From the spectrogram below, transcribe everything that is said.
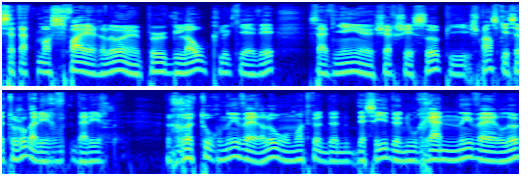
cette atmosphère-là, un peu glauque là, qu'il y avait. Ça vient euh, chercher ça, puis je pense qu'ils essaient toujours d'aller re- d'aller re- retourner vers là, ou au moins de- d'essayer de nous ramener vers là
